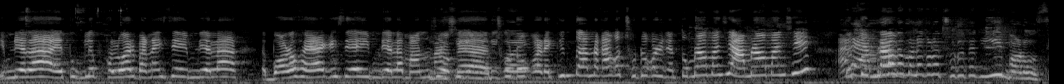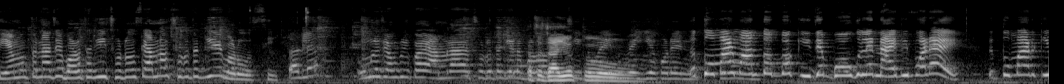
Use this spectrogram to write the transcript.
ইমরিয়ালা এতগুলো ফলোয়ার বানাইছে ইমরিয়ালা বড় হয়ে গেছে ইমরিয়ালা মানুষ ছোট করে। কিন্তু আমরা কাকু ছোট করি না। তোমরাও মানছি আমরাও মানছি তো আরে তোমরা আমরা তো মনে করো ছোট থেকেই বড় হচ্ছি। এমন তো না যে বড় থেকেই ছোট হচ্ছি আমরাও ছোট থেকেই বড় হচ্ছি। তাহলে? উমরা যেমন কয় আমরা ছোট থেকে গেলে আচ্ছা, যাই হোক তো- তোমরা এইভাবে ইয়ে তোমার মন্তব্য কি যে বউগুলো নাইটি পরে? তোমার কি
